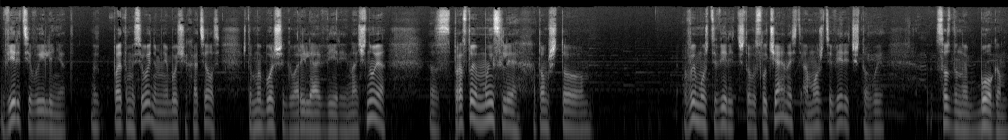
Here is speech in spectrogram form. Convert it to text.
Верите вы или нет. Поэтому сегодня мне бы очень хотелось, чтобы мы больше говорили о вере. И начну я с простой мысли о том, что вы можете верить, что вы случайность, а можете верить, что вы созданы Богом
